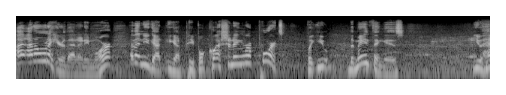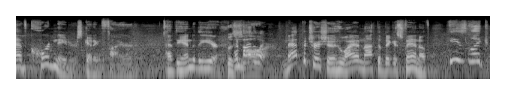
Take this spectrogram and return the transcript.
I, I don't want to hear that anymore. And then you got you got people questioning reports. But you, the main thing is, you have coordinators getting fired at the end of the year. And by the way, Matt Patricia, who I am not the biggest fan of, he's like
